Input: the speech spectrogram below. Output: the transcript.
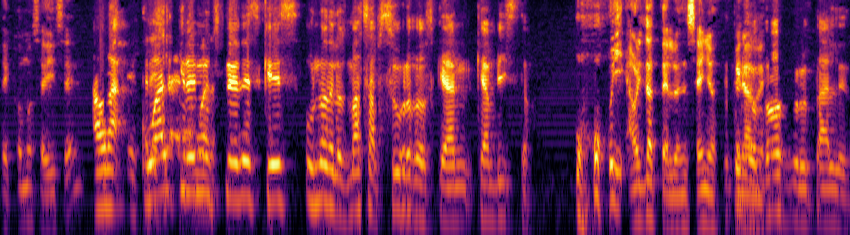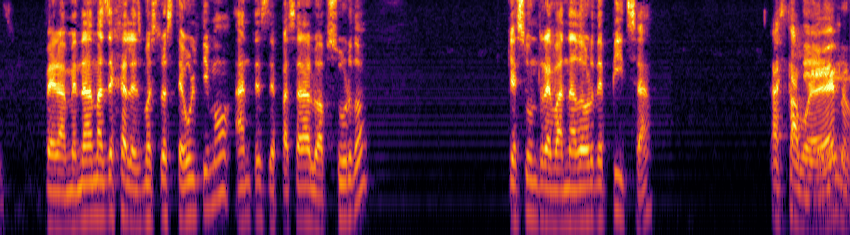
de ¿cómo se dice? Ahora, ¿cuál creen ustedes que es uno de los más absurdos que han, que han visto? Uy, ahorita te lo enseño. Yo tengo Espérame, dos brutales. Espérame, nada más déjales muestro este último antes de pasar a lo absurdo, que es un rebanador de pizza. Ah, está eh, bueno.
